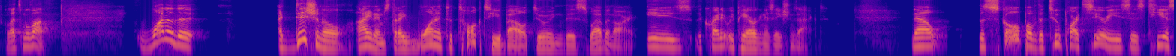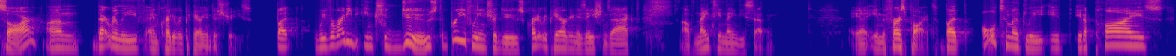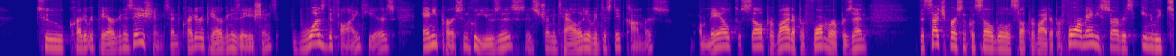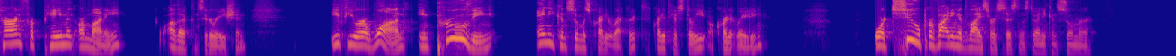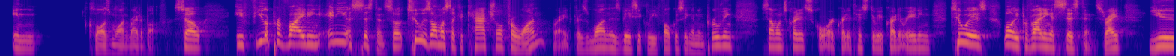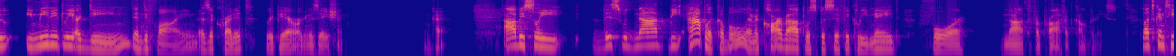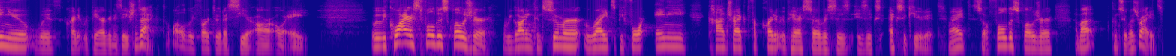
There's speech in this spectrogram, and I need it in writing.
let's move on. One of the additional items that I wanted to talk to you about during this webinar is the Credit Repair Organizations Act. Now, the scope of the two part series is TSR on debt relief and credit repair industries. But we've already introduced, briefly introduced, Credit Repair Organizations Act of 1997 uh, in the first part, but ultimately it, it applies to credit repair organizations. And credit repair organizations was defined here as any person who uses instrumentality of interstate commerce or mail to sell, provide, or perform, or represent that such person could sell, will, sell, provide, or perform any service in return for payment or money or other consideration. If you are one, improving any consumer's credit record, credit history, or credit rating, or two, providing advice or assistance to any consumer in clause one right above. So if you're providing any assistance, so two is almost like a catch-all for one, right? Because one is basically focusing on improving someone's credit score, credit history, credit rating. Two is, well, you're providing assistance, right? You immediately are deemed and defined as a credit repair organization. Okay. Obviously, this would not be applicable, and a carve out was specifically made for not for profit companies. Let's continue with Credit Repair Organizations Act. I'll refer to it as CRROA. It requires full disclosure regarding consumer rights before any contract for credit repair services is ex- executed, right? So, full disclosure about consumers' rights.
